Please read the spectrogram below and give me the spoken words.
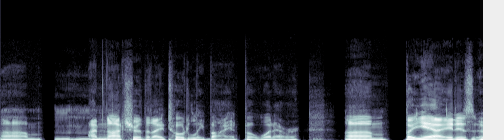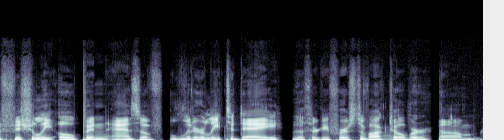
Um, Mhm. I'm not sure that I totally buy it, but whatever. Um, but yeah, it is officially open as of literally today, the 31st of October. Um,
